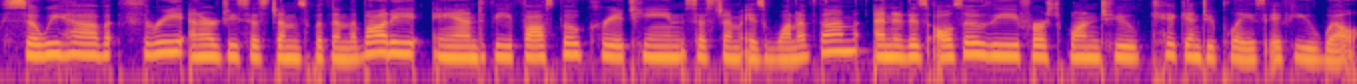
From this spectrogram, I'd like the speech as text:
So, we have three energy systems within the body, and the phosphocreatine system is one of them, and it is also the first one to kick into place, if you will.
